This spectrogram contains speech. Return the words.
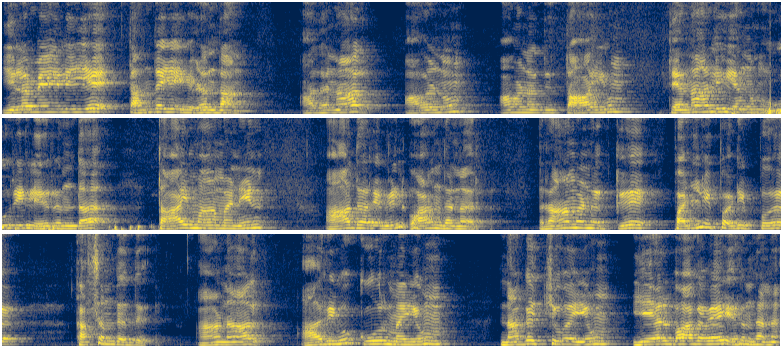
இளமையிலேயே தந்தையை இழந்தான். அதனால் அவனும் அவனது தாயும் தெனாலி என்னும் ஊரில் இருந்த தாய்மாமனின் ஆதரவில் வாழ்ந்தனர். ராமனுக்கு பள்ளி படிப்பு கசந்தது. ஆனால் அறிவு கூர்மையும் நகைச்சுவையும் இயல்பாகவே இருந்தன.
